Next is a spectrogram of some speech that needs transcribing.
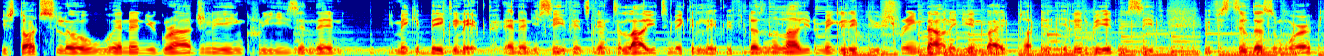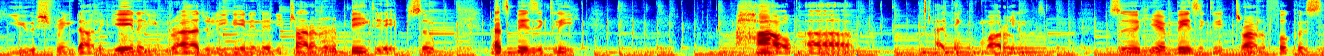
you start slow and then you gradually increase and then you make a big lip and then you see if it's going to allow you to make a lip. If it doesn't allow you to make a lip you shrink down again by a little bit and see if, if it still doesn't work you shrink down again and you gradually again and then you try another big lip. So that's basically how uh, I think of modeling. So here I'm basically trying to focus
